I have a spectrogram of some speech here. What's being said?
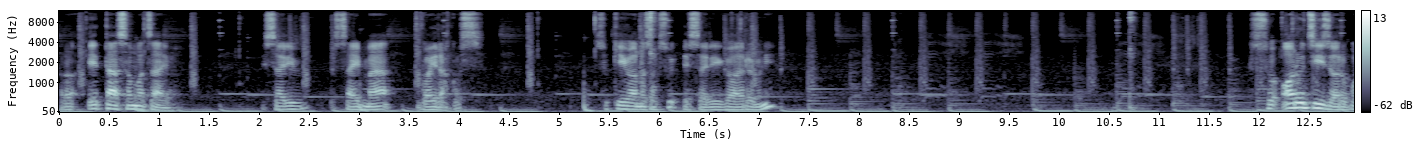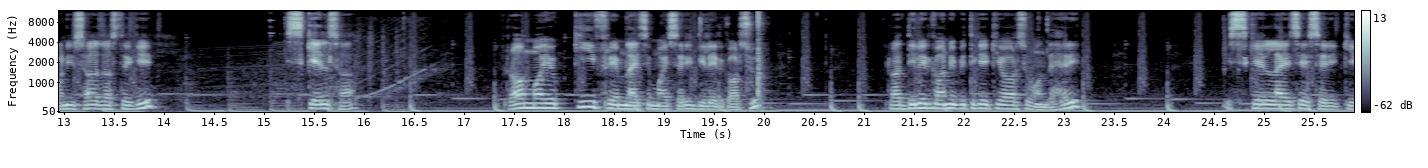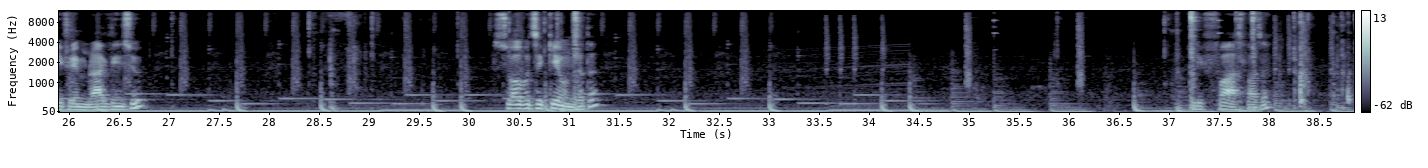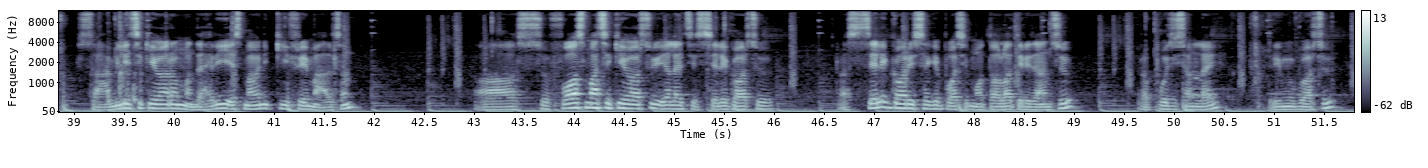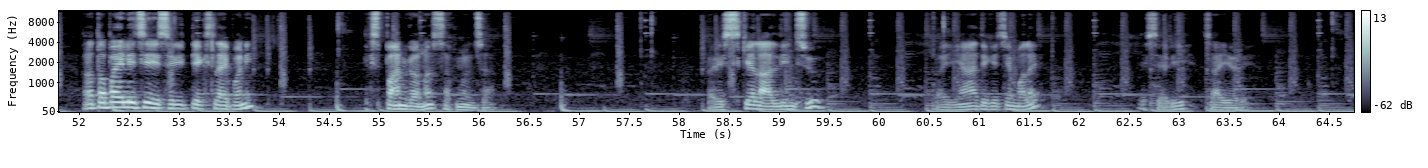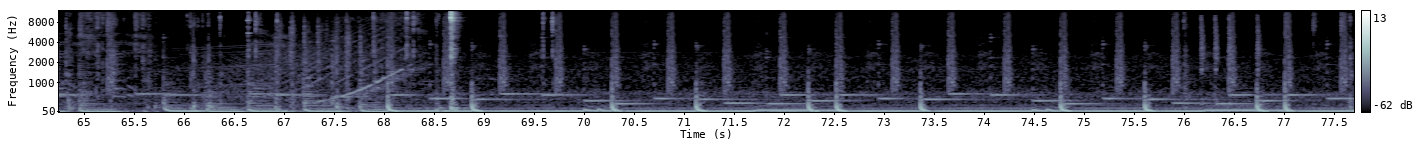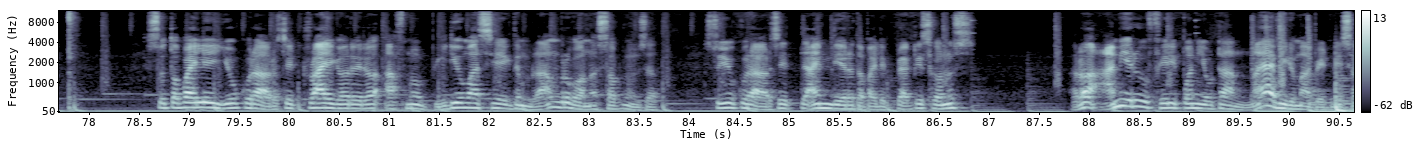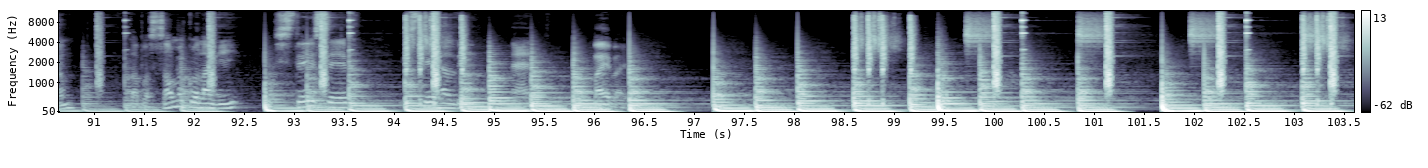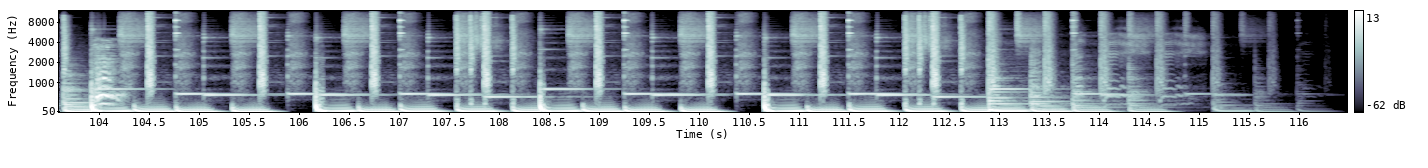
र यतासम्म चाहियो। यसरी साइडमा गइराखोस्। सो के गर्न सक्छु यसरी गएर पनि सो अरू चिजहरू पनि छ जस्तै कि स्केल छ। र म यो की फ्रेमलाई चाहिँ म यसरी डिलिट गर्छु। र डिलिट गर्ने बित्तिकै के गर्छु भन्दाखेरि स्केललाई चाहिँ यसरी की फ्रेम राखिदिन्छु। सो अब चाहिँ के हुन्छ त? फास्ट छ सो हामीले चाहिँ के गरौँ भन्दाखेरि यसमा पनि की फ्रेम हाल्छौँ सो फर्स्टमा चाहिँ के गर्छु यसलाई चाहिँ सेलेक्ट गर्छु र सेलेक्ट गरिसकेपछि म तलतिर जान्छु र पोजिसनलाई रिमुभ गर्छु र तपाईँले चाहिँ यसरी टेक्स्टलाई पनि एक्सपान्ड गर्न सक्नुहुन्छ र स्केल हालिदिन्छु र यहाँदेखि चाहिँ मलाई यसरी चाहियो अरे सो तपाईँले यो कुराहरू चाहिँ ट्राई गरेर आफ्नो भिडियोमा चाहिँ एकदम राम्रो गर्न सक्नुहुन्छ। सो यो कुराहरू चाहिँ टाइम दिएर तपाईँले प्र्याक्टिस गर्नुहोस्। र हामीहरू फेरि पनि एउटा नयाँ भिडियोमा भेट्नेछौँ। तबसम्मको लागि स्टे सेफ स्टे हेल्दी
